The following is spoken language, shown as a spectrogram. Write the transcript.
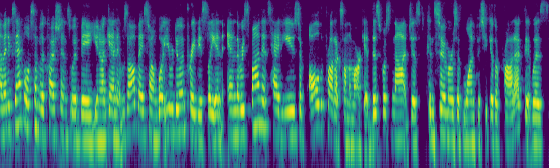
Um, an example of some of the questions would be, you know, again, it was all based on what you were doing previously, and and the respondents had used all the products on the market. This was not just consumers of one particular product. It was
